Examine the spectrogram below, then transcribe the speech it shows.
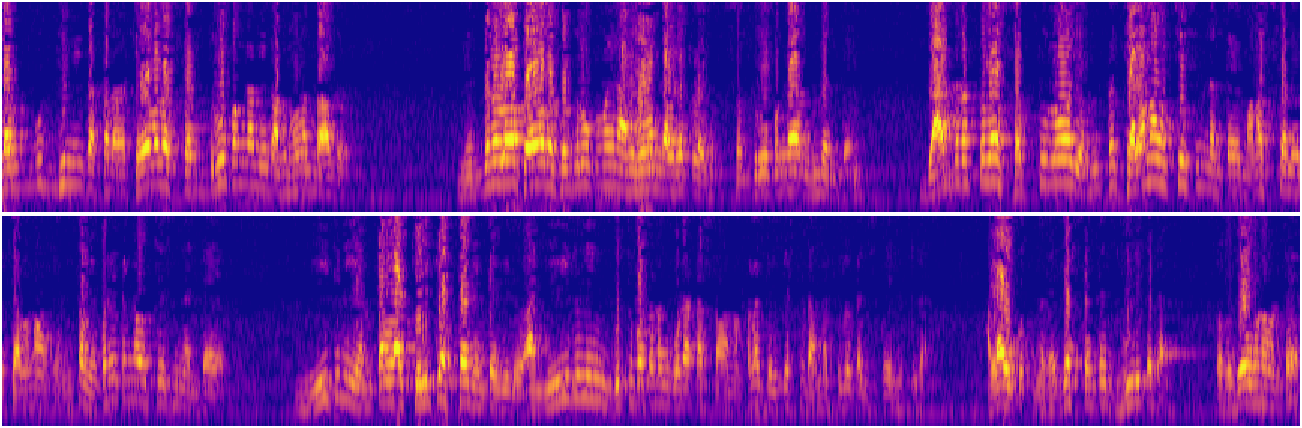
సద్బుద్ధి మీకు అక్కడ కేవల సద్రూపంగా మీకు అనుభవం రాదు. నిద్రలో కేవల సద్రూపమైన అనుభవం కలగట్లేదు. సద్రూపంగా ఉందంటే. జాగ్రత్తలో సత్తులో ఎంత చలనం వచ్చేసిందంటే మనస్సు అనే చలనం ఎంత విపరీతంగా వచ్చేసిందంటే నీటిని ఎంతలా కెలికేస్తాడంటే వీడు ఆ నీరుని గుర్తుపట్టడం కూడా కష్టం. అన్నంతలా కెలికేస్తాడు ఆ మట్టిలో కలిసిపోయినట్టుగా. అలా అయిపోతుంది. రజస్ అంటే ధూళి కదా. సో రజోగుణం అంటే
